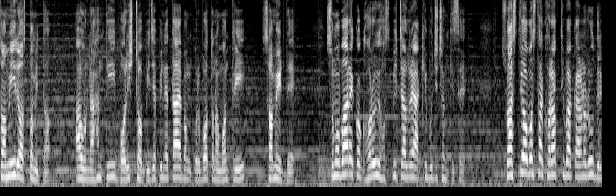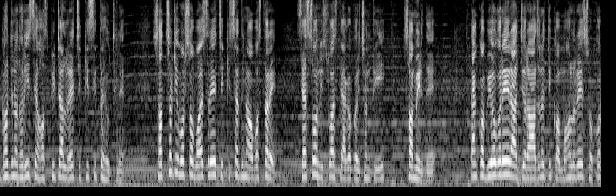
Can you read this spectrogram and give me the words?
ସମୀର ଅସ୍ତମିତ ଆଉ ନାହାନ୍ତି ବରିଷ୍ଠ ବିଜେପି ନେତା ଏବଂ ପୂର୍ବତନ ମନ୍ତ୍ରୀ ସମୀର ଦେ ସୋମବାର ଏକ ଘରୋଇ ହସ୍ପିଟାଲରେ ଆଖି ବୁଜିଛନ୍ତି ସେ ସ୍ୱାସ୍ଥ୍ୟ ଅବସ୍ଥା ଖରାପ ଥିବା କାରଣରୁ ଦୀର୍ଘଦିନ ଧରି ସେ ହସ୍ପିଟାଲରେ ଚିକିତ୍ସିତ ହେଉଥିଲେ ସତଷଠି ବର୍ଷ ବୟସରେ ଚିକିତ୍ସାଧୀନ ଅବସ୍ଥାରେ ଶେଷ ନିଶ୍ୱାସ ତ୍ୟାଗ କରିଛନ୍ତି ସମୀର ଦେ ତାଙ୍କ ବିୟୋଗରେ ରାଜ୍ୟ ରାଜନୈତିକ ମହଲରେ ଶୋକର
